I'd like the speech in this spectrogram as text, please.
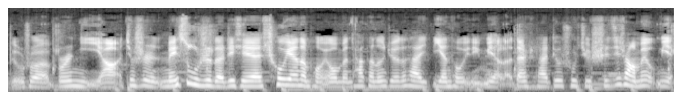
比如说不是你啊，就是没素质的这些抽烟的朋友们，他可能觉得他烟头已经灭了，但是他丢出去实际上没有灭，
